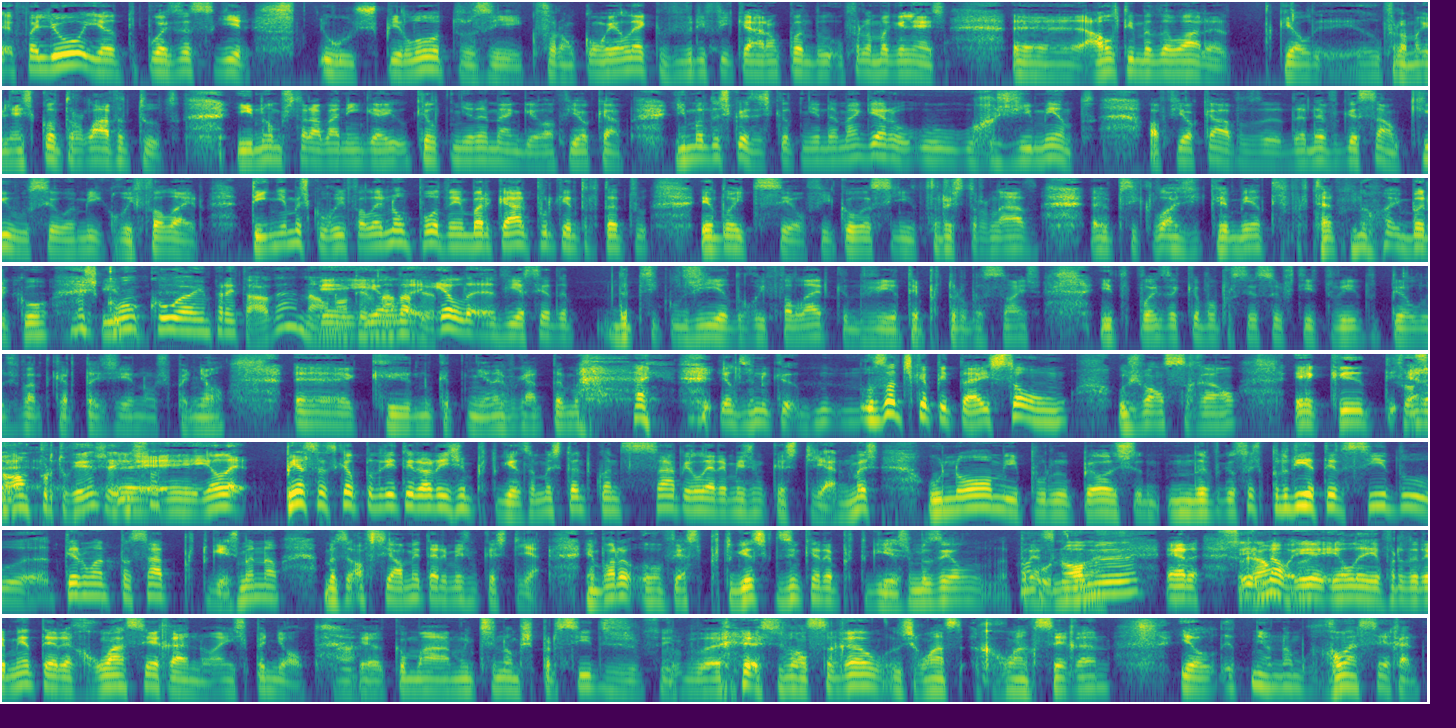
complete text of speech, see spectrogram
falhou e ele depois a seguir os pilotos e que foram com ele é que verificaram quando o Fernando Magalhães, uh, à última da hora, porque ele, o Fernando Magalhães controlava tudo e não mostrava a ninguém o que ele tinha na manga, ao fim e ao cabo. E uma das coisas que ele tinha na manga era o, o regimento, ao fim e ao cabo, da navegação que o seu amigo Rui Faleiro tinha, mas que o Rui Faleiro não pôde embarcar porque, entretanto, endoiteceu, ficou assim transtornado uh, psicologicamente e, portanto, não embarcou. Mas com, e, com a empreitada? Não, não teve ele, nada a ver. Ele devia ser da, da psicologia do Rui Faleiro, que devia ter perturbações, e depois acabou por ser substituído pelo João de Cartagena, um espanhol, uh, que nunca tinha navegado também. Eles nunca... Os outros capitães, só um, o João Serrão, é que... João Serrão português, é isso? Uh, ele é Pensa-se que ele poderia ter origem portuguesa, mas tanto quanto se sabe, ele era mesmo castelhano. Mas o nome, por, pelas navegações, poderia ter sido, eh, ter um ano passado português, mas não, mas oficialmente era mesmo castelhano. Embora houvesse portugueses que diziam que era português, mas ele parece oh, o nome era. Serrão, não, é? ele é, verdadeiramente era Juan Serrano, em espanhol. Ah. É, como há muitos nomes parecidos, João Serrão, Juan, Juan Serrano, ele, ele tinha o nome Juan Serrano.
